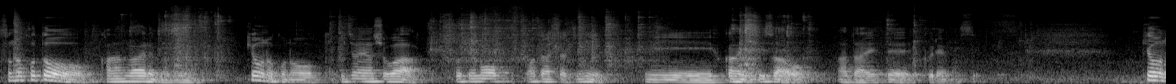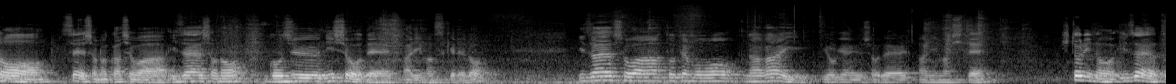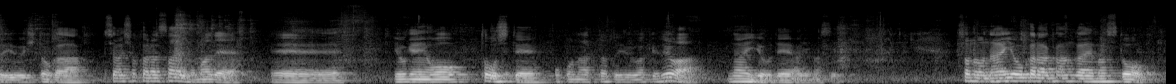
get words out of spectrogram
そのことを考えるのに今日のこのイザヤ書はとても私たちに深い示唆を与えてくれます。今日の聖書の箇所はイザヤ書の52章でありますけれどイザヤ書はとても長い予言書でありまして一人のイザヤという人が最初から最後まで、えー、予言を通して行ったというわけではないようであります。その内容から考えますと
